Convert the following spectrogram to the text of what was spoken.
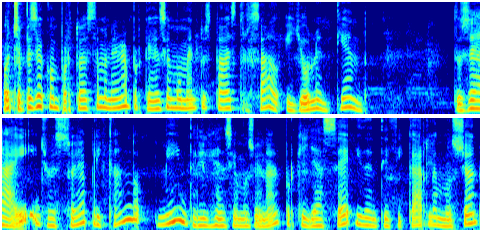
O Chepe se comportó de esta manera porque en ese momento estaba estresado y yo lo entiendo. Entonces ahí yo estoy aplicando mi inteligencia emocional porque ya sé identificar la emoción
